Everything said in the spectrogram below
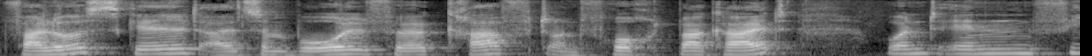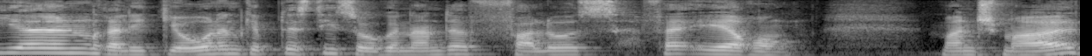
Phallus gilt als Symbol für Kraft und Fruchtbarkeit und in vielen Religionen gibt es die sogenannte Phallus-Verehrung. Manchmal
